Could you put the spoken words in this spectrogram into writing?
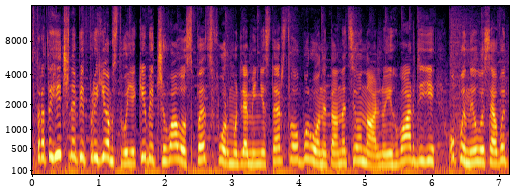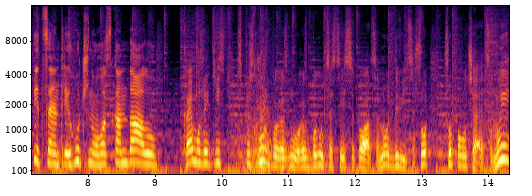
Стратегічне підприємство, яке відчувало спецформу для Міністерства оборони та Національної гвардії, опинилося в епіцентрі гучного скандалу. Хай може якісь спецслужби ну, розберуться з цією ситуацією. Ну дивіться, що, що виходить. Ми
